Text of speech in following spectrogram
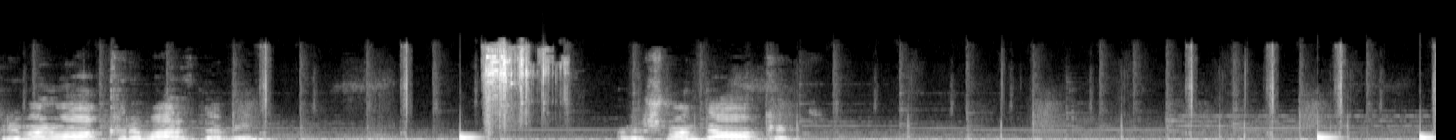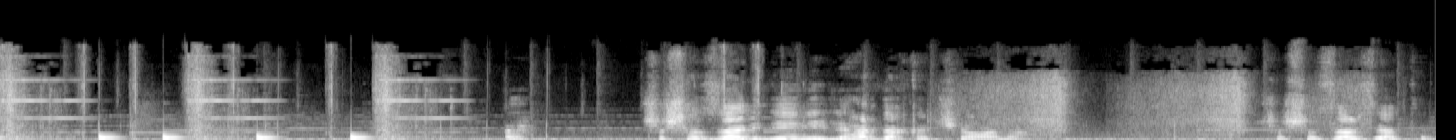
تقریبان وا قەربارق دەبین ڕشمان داوا کرد شش هزاری دێنی لە هەر دەقەت شەوانە شش هزار زیاتر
